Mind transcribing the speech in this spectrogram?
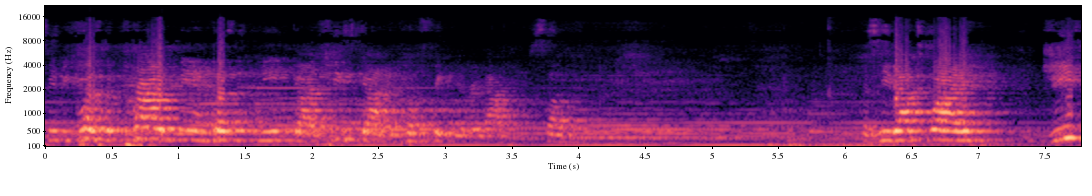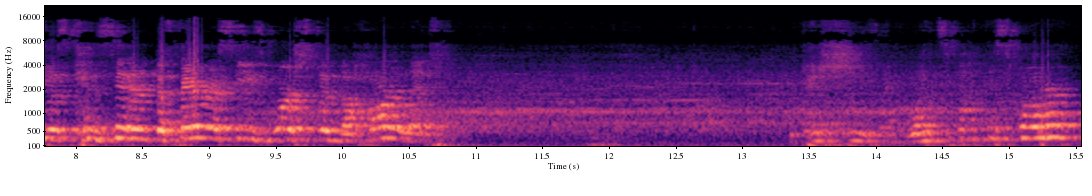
See, because the proud man doesn't need God, he's got it, he'll figure it out himself. And see, that's why Jesus considered the Pharisees worse than the harlot. Because she's like, what's about this water?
